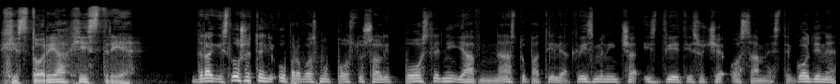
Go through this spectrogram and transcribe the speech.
Historija Histrije. Dragi slušatelji, upravo smo poslušali posljednji javni nastup Atilija Krizmenića iz 2018. godine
